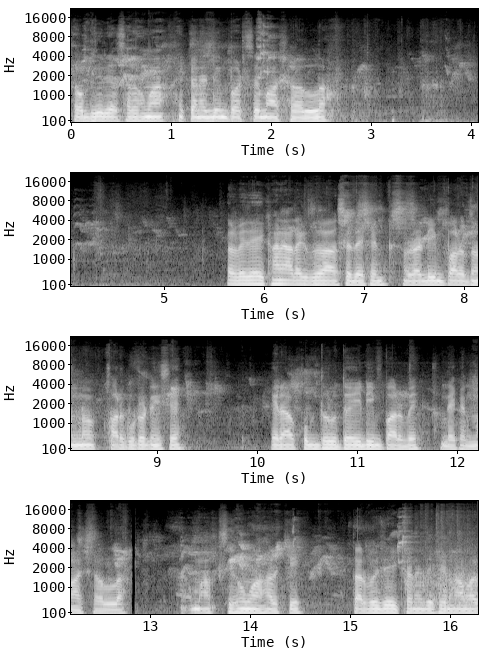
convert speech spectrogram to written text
সবজির রেসারমা এখানে ডিম পারছে মাশা আল্লাহ তবে যে এখানে আরেক জোড়া আছে, দেখেন, ওরা ডিম পাড়ার জন্য খড়কুটো নিছে। এরাও খুব দ্রুত এই ডিম পারবে দেখেন মাশাল্লাহ মাক্সি হুমা আর কি। তারপরে যে এখানে দেখেন আমার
